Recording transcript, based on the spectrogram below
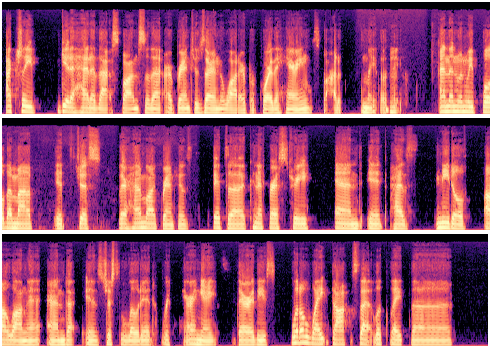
actually get ahead of that spawn so that our branches are in the water before the herring spawn and lay those Mm. eggs. And then when we pull them up, it's just they're hemlock branches. It's a coniferous tree and it has needles along it and is just loaded with herring eggs. There are these little white dots that look like the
